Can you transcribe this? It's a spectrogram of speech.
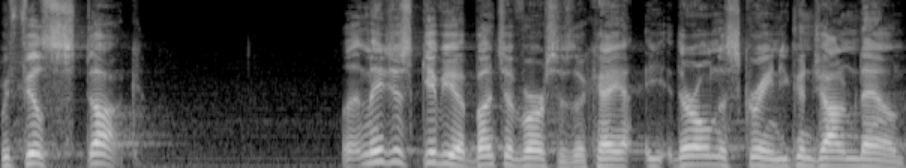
We feel stuck. Let me just give you a bunch of verses, okay? They're on the screen. You can jot them down.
